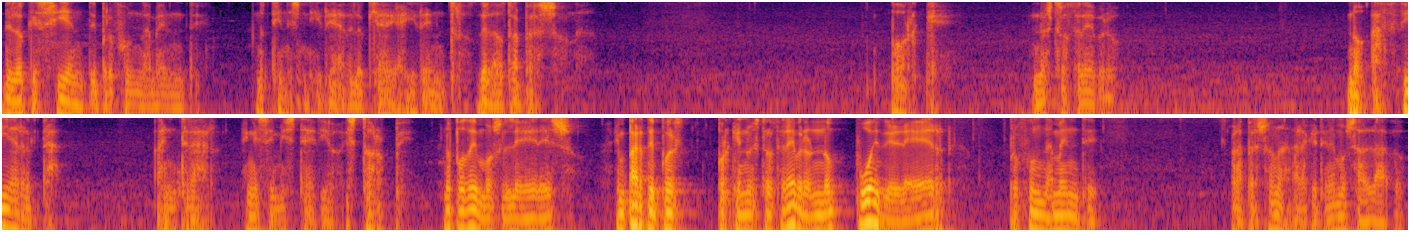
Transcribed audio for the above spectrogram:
de lo que siente profundamente, no tienes ni idea de lo que hay ahí dentro de la otra persona. Porque nuestro cerebro no acierta a entrar en ese misterio, es torpe, no podemos leer eso. En parte pues porque nuestro cerebro no puede leer profundamente a la persona a la que tenemos al lado.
